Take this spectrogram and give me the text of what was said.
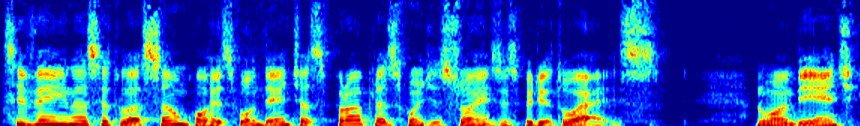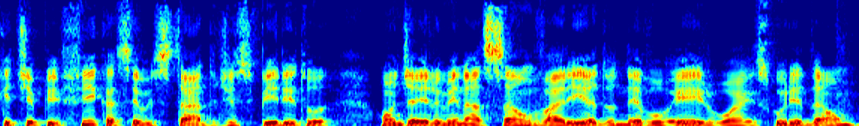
se veem na situação correspondente às próprias condições espirituais. Num ambiente que tipifica seu estado de espírito, onde a iluminação varia do nevoeiro à escuridão,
